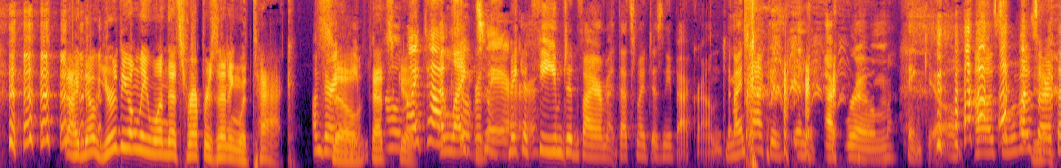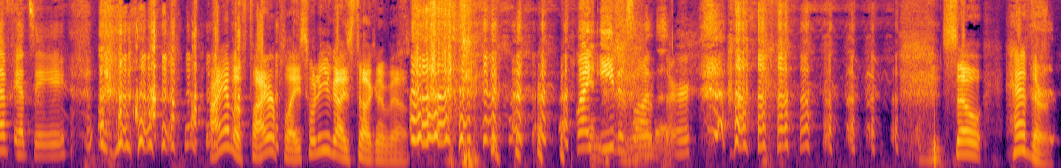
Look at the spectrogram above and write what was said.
i know you're the only one that's representing with tack I'm very so themed. that's Oh, good my I like over to there. make a themed environment. That's my Disney background. My tack is in the back room. Thank you. Uh, some of us Yeah. aren't that fancy. i have a fireplace what are you guys talking about My In heat is on, sir. so heather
